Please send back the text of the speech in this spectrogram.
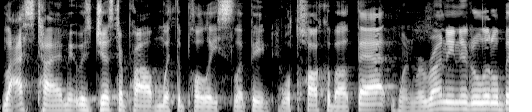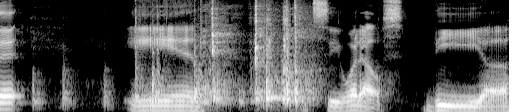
Last time it was just a problem with the pulley slipping. We'll talk about that when we're running it a little bit. And let's see what else. The uh,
